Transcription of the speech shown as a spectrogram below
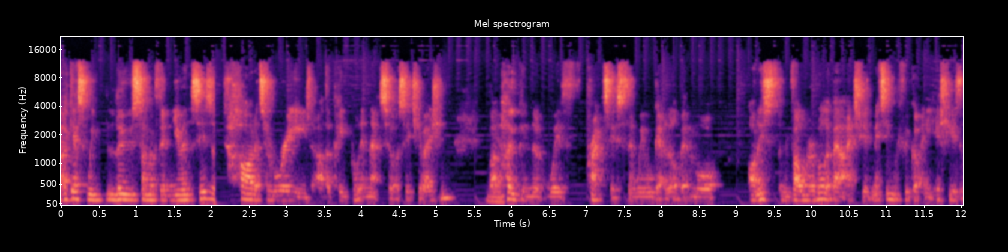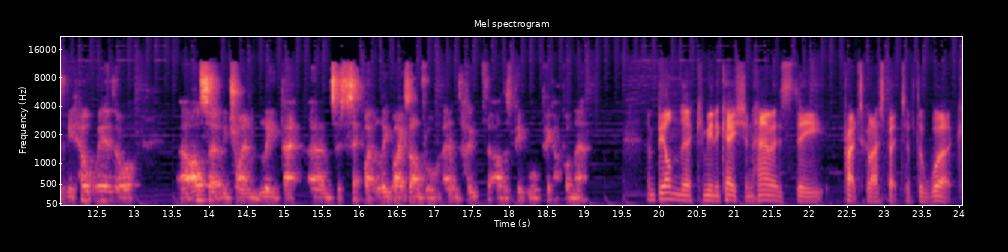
I guess we lose some of the nuances. It's harder to read other people in that sort of situation. But I'm hoping that with practice, then we will get a little bit more honest and vulnerable about actually admitting if we've got any issues that we need help with or uh, I'll certainly try and lead that um, to set by, lead by example and hope that others people will pick up on that. And beyond the communication, how is the practical aspect of the work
